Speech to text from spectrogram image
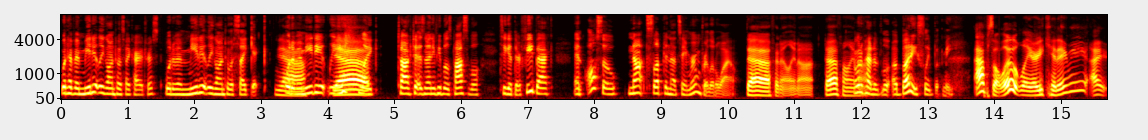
Would have immediately gone to a psychiatrist. Would have immediately gone to a psychic. Yeah. Would have immediately Yeah. like talked to as many people as possible to get their feedback, and also not slept in that same room for a little while. Definitely not. Definitely I would have had a, a buddy sleep with me. Absolutely. Are you kidding me? I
